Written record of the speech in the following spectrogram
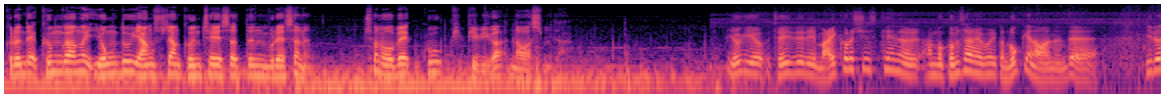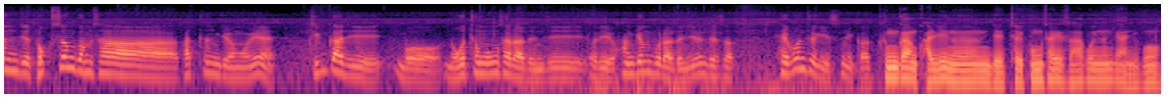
그런데 금강의 용두 양수장 근처에 썼던 물에서는 1509 ppb가 나왔습니다. 여기 저희들이 마이크로 시스틴을 한번 검사를 해보니까 높게 나왔는데 이런 이제 독성 검사 같은 경우에 지금까지 뭐 농어촌 공사라든지 어디 환경부라든지 이런 데서 해본 적이 있습니까? 금강 관리는 이제 저희 공사에서 하고 있는 게 아니고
